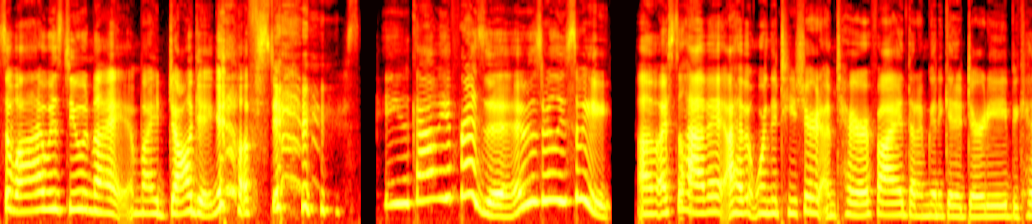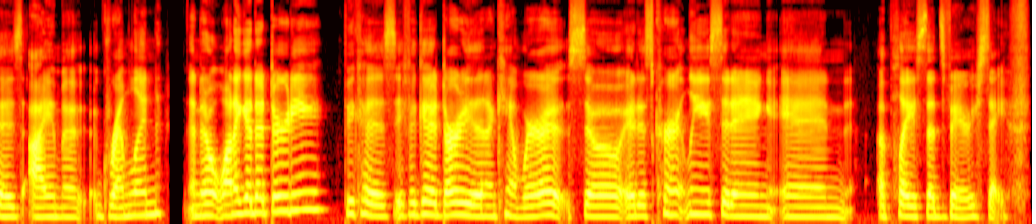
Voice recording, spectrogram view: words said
So while I was doing my, my jogging upstairs, he got me a present. It was really sweet. Um, I still have it. I haven't worn the t shirt. I'm terrified that I'm going to get it dirty because I am a gremlin and I don't want to get it dirty because if I get it dirty, then I can't wear it. So it is currently sitting in a place that's very safe.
